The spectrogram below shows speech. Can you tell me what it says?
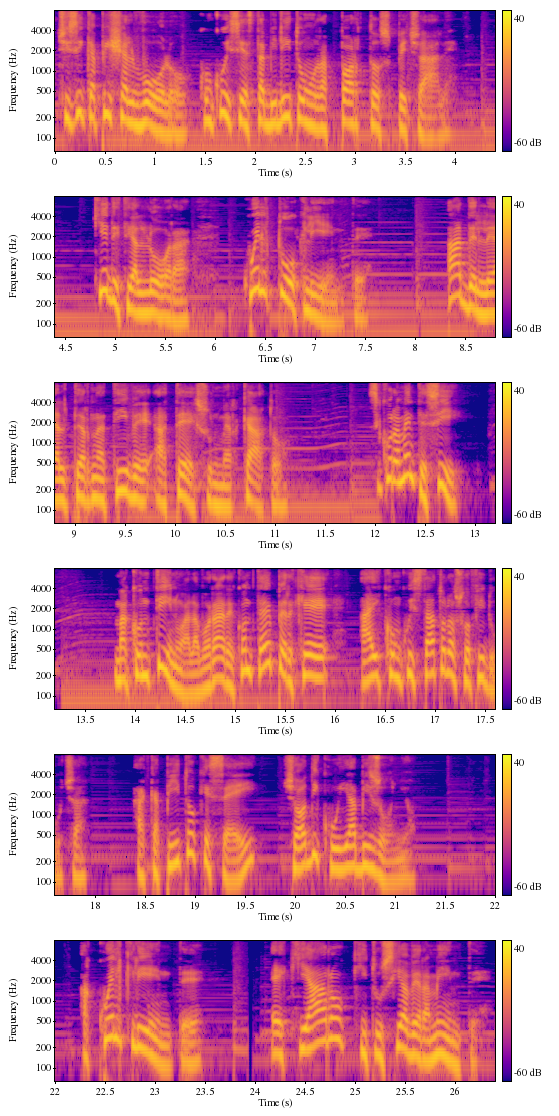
ci si capisce al volo, con cui si è stabilito un rapporto speciale. Chiediti allora, quel tuo cliente ha delle alternative a te sul mercato? Sicuramente sì, ma continua a lavorare con te perché hai conquistato la sua fiducia, ha capito che sei ciò di cui ha bisogno. A quel cliente è chiaro chi tu sia veramente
